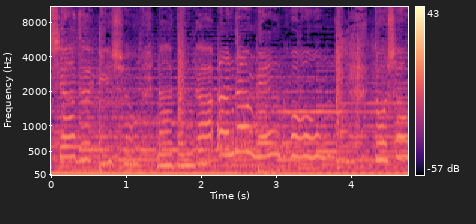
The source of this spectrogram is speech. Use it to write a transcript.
下的衣袖，那等答案的面孔，多少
